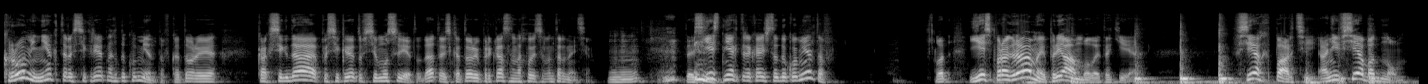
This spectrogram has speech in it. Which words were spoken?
кроме некоторых секретных документов, которые, как всегда, по секрету всему свету, да, то есть, которые прекрасно находятся в интернете. Угу. То есть, есть некоторое количество документов, вот, есть программы, преамбулы такие, всех партий, они все об одном –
